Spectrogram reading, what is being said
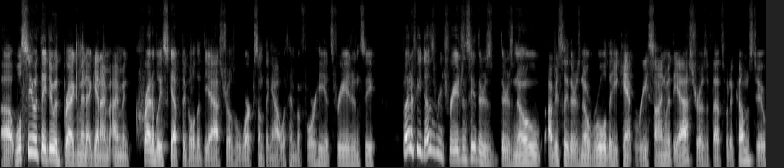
Uh, we'll see what they do with Bregman. Again, I'm I'm incredibly skeptical that the Astros will work something out with him before he hits free agency. But if he does reach free agency, there's there's no obviously there's no rule that he can't re-sign with the Astros if that's what it comes to.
